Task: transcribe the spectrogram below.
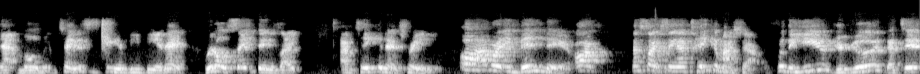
that moment. I'm telling you, this is TNV DNA. We don't say things like, I've taken that training. Oh, I've already been there. Oh, or that's like saying I've taken my shower. For the year, you're good. That's it.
